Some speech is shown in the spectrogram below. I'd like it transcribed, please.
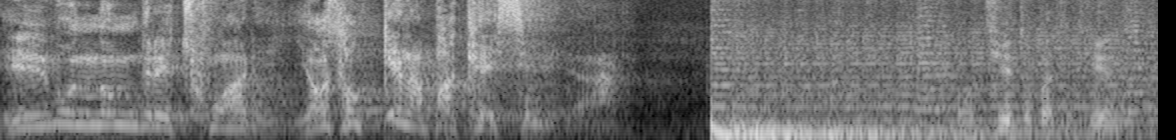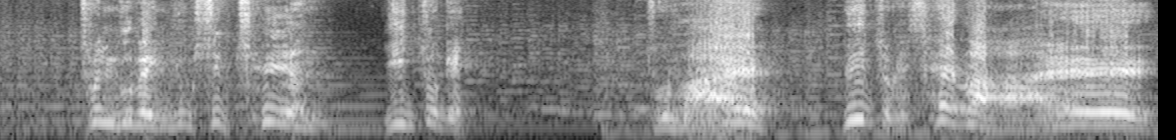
일본 놈들의 총알이 여섯 개나 박혀 있습니다. 어, 뒤에 똑같아. 뒤에는. 1967년 이쪽에 두 발, 이쪽에 세 발.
